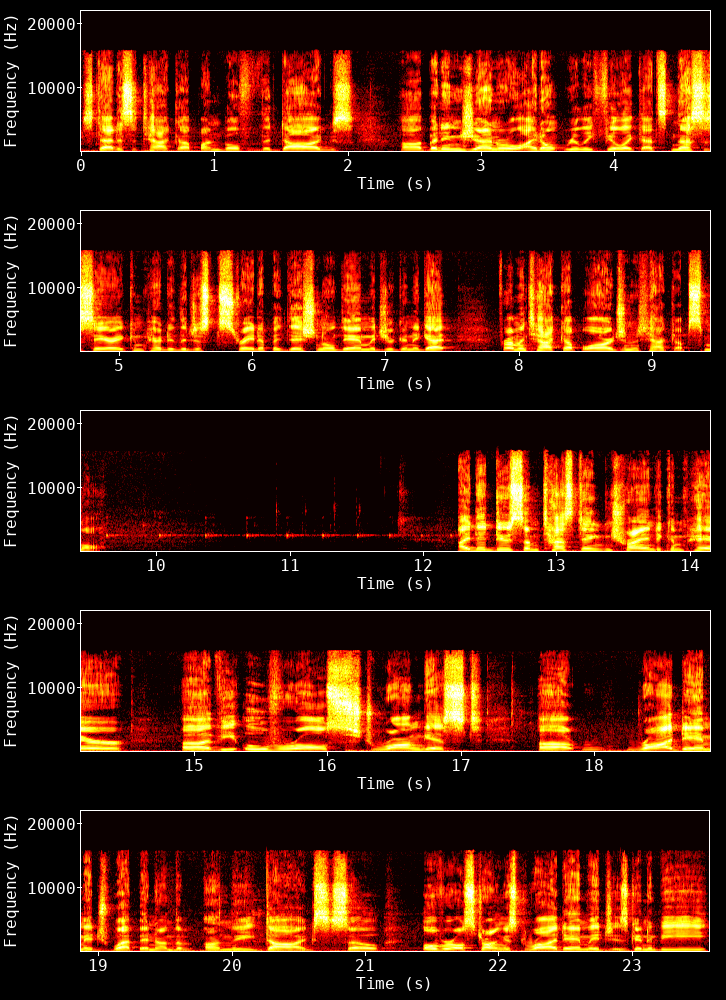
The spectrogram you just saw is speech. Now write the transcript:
status attack up on both of the dogs. Uh, but in general, I don't really feel like that's necessary compared to the just straight up additional damage you're going to get from attack up large and attack up small. I did do some testing trying to compare uh, the overall strongest uh, raw damage weapon on the on the dogs. So overall strongest raw damage is going to be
